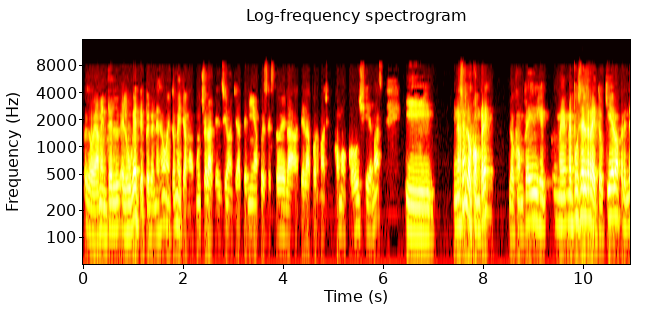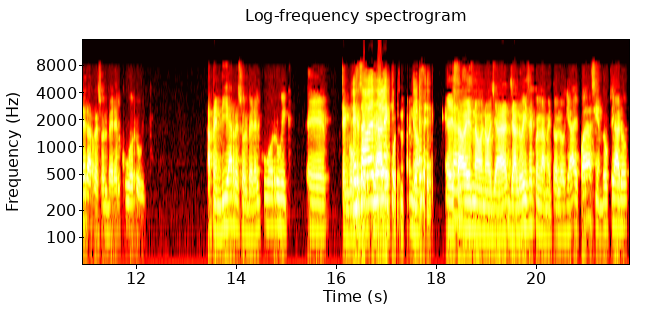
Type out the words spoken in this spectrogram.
pues obviamente el, juguete, pero en ese momento me llamó mucho la atención, ya tenía pues esto de la, de la formación como coach y demás, y, no sé, lo compré, lo compré y dije, me, puse el reto, quiero aprender a resolver el cubo Rubik. Aprendí a resolver el cubo Rubik, eh, tengo que ser claro, pues, esta vez no, no, ya, ya lo hice con la metodología adecuada, siendo claro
